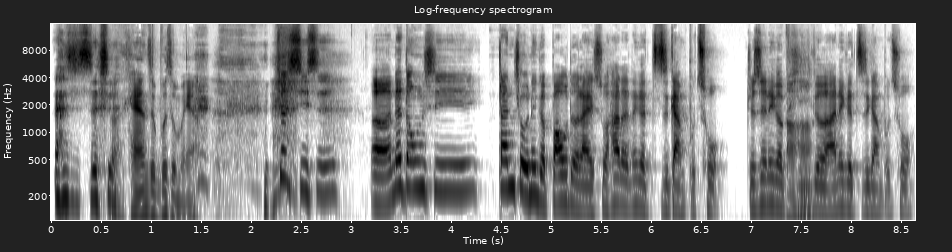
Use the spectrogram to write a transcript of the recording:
但是是看样子不怎么样。就其实，呃，那东西单就那个包的来说，它的那个质感不错，就是那个皮革啊，uh. 那个质感不错。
